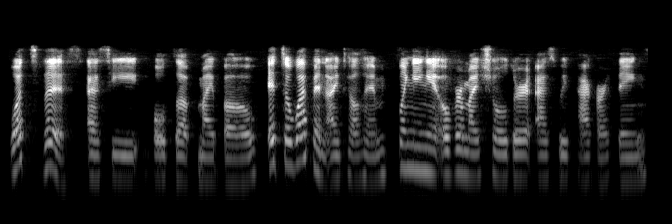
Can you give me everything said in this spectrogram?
What's this? as he holds up my bow. It's a weapon, I tell him, flinging it over my shoulder as we pack our things.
